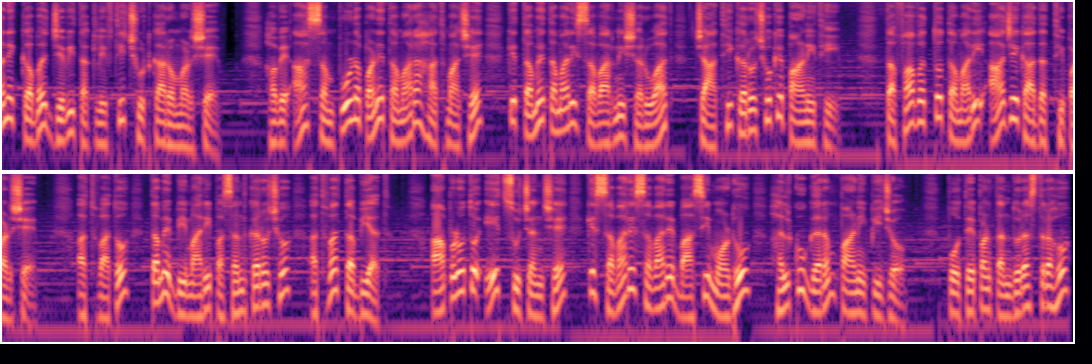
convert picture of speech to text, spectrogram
અને કબજ જેવી તકલીફથી છુટકારો મળશે. હવે આ સંપૂર્ણપણે તમારા હાથમાં છે કે તમે તમારી સવારની શરૂઆત ચાથી કરો છો કે પાણીથી. તફાવત તો તમારી આ જ એક આદતથી પડશે. અથવા તો તમે બીમારી પસંદ કરો છો અથવા તબિયત. આપણો તો એ જ સૂચન છે કે સવારે સવારે બાસી મોઢું, હલકું ગરમ પાણી પીજો. પોતે પણ તંદુરસ્ત રહો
